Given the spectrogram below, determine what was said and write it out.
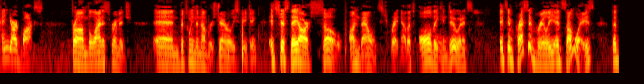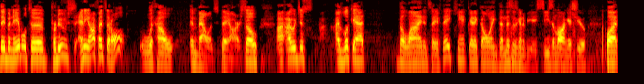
10 yard box from the line of scrimmage and between the numbers, generally speaking. It's just they are so unbalanced right now. That's all they can do. And it's, it's impressive really in some ways that they've been able to produce any offense at all with how imbalanced they are. So I, I would just, I look at the line and say if they can't get it going, then this is going to be a season long issue. But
